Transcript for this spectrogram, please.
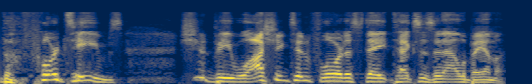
The four teams should be Washington, Florida State, Texas and Alabama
